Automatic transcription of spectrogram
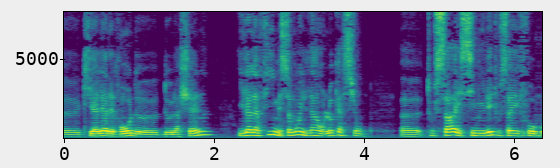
euh, qui a l'air d'être en haut de, la chaîne, il a la fille, mais seulement il l'a en location. Euh, tout ça est simulé, tout ça est faux.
